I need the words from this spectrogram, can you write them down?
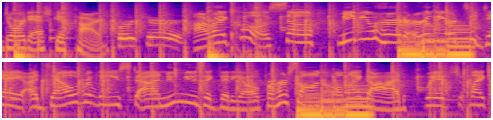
DoorDash gift card. For sure. All right, cool. So maybe you heard earlier today, Adele released a new music video for her song, Oh My God, which, like,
